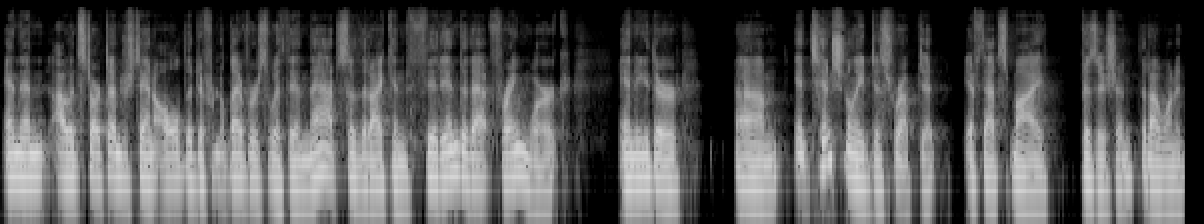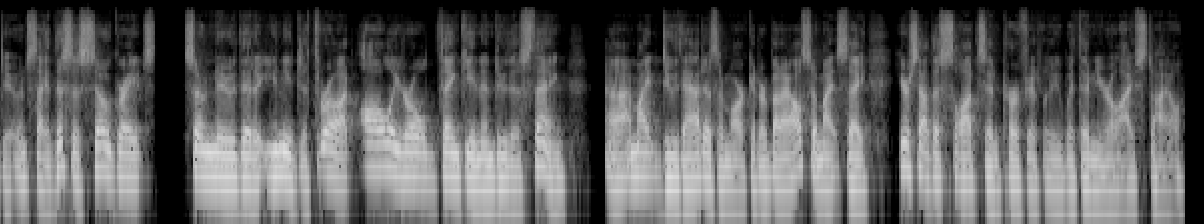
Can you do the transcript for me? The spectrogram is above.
And then I would start to understand all the different levers within that so that I can fit into that framework and either um, intentionally disrupt it if that's my position that I want to do and say, this is so great, so new that you need to throw out all your old thinking and do this thing. Uh, I might do that as a marketer, but I also might say, here's how this slots in perfectly within your lifestyle.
